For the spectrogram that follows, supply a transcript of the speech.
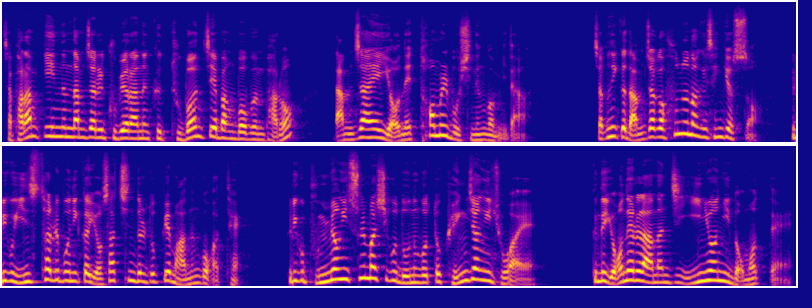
자, 바람기 있는 남자를 구별하는 그 두 번째 방법은 바로 남자의 연애 텀을 보시는 겁니다. 자, 그러니까 남자가 훈훈하게 생겼어. 그리고 인스타를 보니까 여사친들도 꽤 많은 것 같아. 그리고 분명히 술 마시고 노는 것도 굉장히 좋아해. 근데 연애를 안 한 지 2년이 넘었대.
